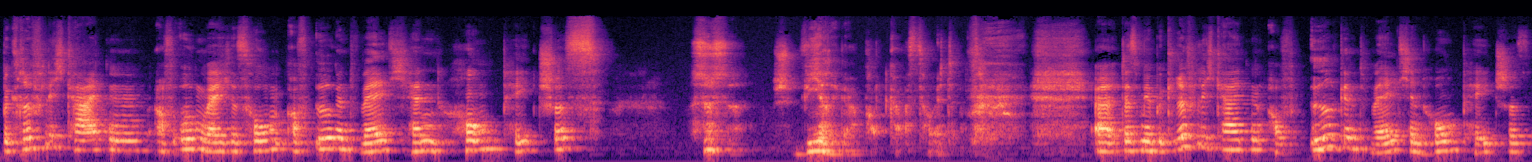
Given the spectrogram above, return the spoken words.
Begrifflichkeiten auf irgendwelches Home, auf irgendwelchen Homepages, das ist ein schwieriger Podcast heute, äh, dass mir Begrifflichkeitlichkeiten auf irgendwelchen Homepages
